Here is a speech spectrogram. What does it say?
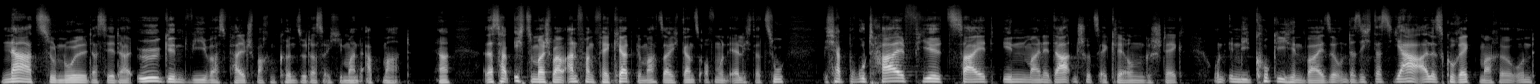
nahezu null, dass ihr da irgendwie was falsch machen könnt, sodass euch jemand abmahnt. Ja, das habe ich zum Beispiel am Anfang verkehrt gemacht, sage ich ganz offen und ehrlich dazu. Ich habe brutal viel Zeit in meine Datenschutzerklärungen gesteckt und in die Cookie-Hinweise und dass ich das ja alles korrekt mache und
